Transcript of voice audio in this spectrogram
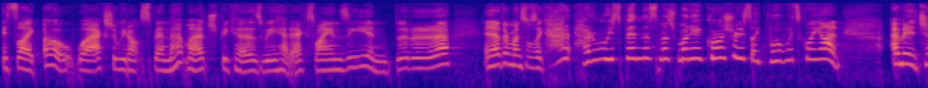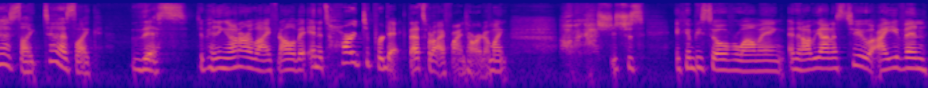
it's like, oh, well, actually, we don't spend that much because we had X, Y, and Z, and blah, blah, blah. And other months, I was like, how, how do we spend this much money at groceries? Like, well, what's going on? I mean, it just like does like this, depending on our life and all of it. And it's hard to predict. That's what I find hard. I'm like, oh my gosh, it's just, it can be so overwhelming. And then I'll be honest too, I even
